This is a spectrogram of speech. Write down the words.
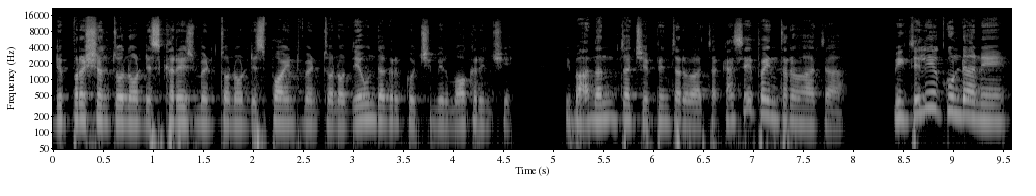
డిప్రెషన్తోనో డిస్కరేజ్మెంట్తోనో డిస్పాయింట్మెంట్తోనో దేవుని దగ్గరకు వచ్చి మీరు మోకరించి మీ బాధ అంతా చెప్పిన తర్వాత కాసేపు అయిన తర్వాత మీకు తెలియకుండానే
